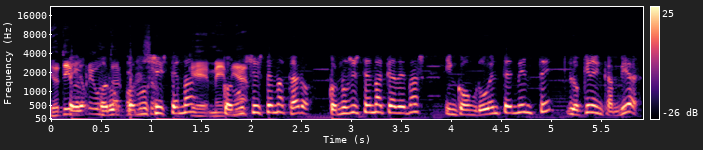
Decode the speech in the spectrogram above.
Yo te iba pero a con, un sistema, con un sistema, claro, con un sistema que además incongruentemente lo quieren cambiar.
